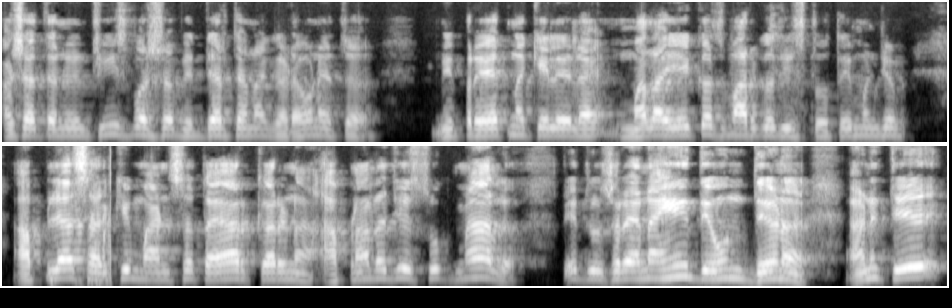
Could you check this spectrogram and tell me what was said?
अशा त्याने तीस वर्ष विद्यार्थ्यांना घडवण्याचं मी प्रयत्न केलेला आहे. मला एकच मार्ग दिसतो ते म्हणजे आपल्यासारखी माणसं तयार करणं. आपणाला जे सुख मिळालं ते दुसऱ्यांनाही देऊन देणं. आणि ते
